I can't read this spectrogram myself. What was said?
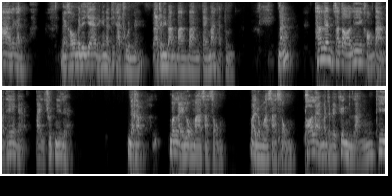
มากแล้วกัน แต่เขาไม่ได้แย่ถึงขนาดที่ขาดทุนนะอาจจะมีบางบางบางแต่มากขาดทุน นั้นถ้าเล่นสตอรี่ของต่างประเทศเนี่ย ไปชุดนี้เลยนะครับเมื่อไหร่ลงมาสะสมเมื่อไหร่ลงมาสะสม เพราะอะไรมันจะไปขึ้นหลังที่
